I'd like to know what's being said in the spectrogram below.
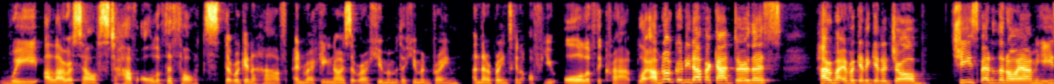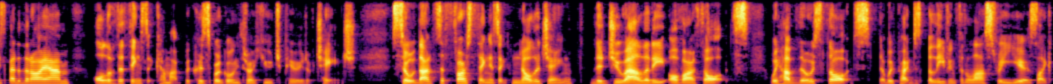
we allow ourselves to have all of the thoughts that we're going to have and recognize that we're a human with a human brain and that our brain's going to offer you all of the crap. Like, I'm not good enough, I can't do this. How am I ever going to get a job? She's better than I am, he's better than I am all of the things that come up because we're going through a huge period of change. So that's the first thing is acknowledging the duality of our thoughts. We have those thoughts that we practiced believing for the last three years, like,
